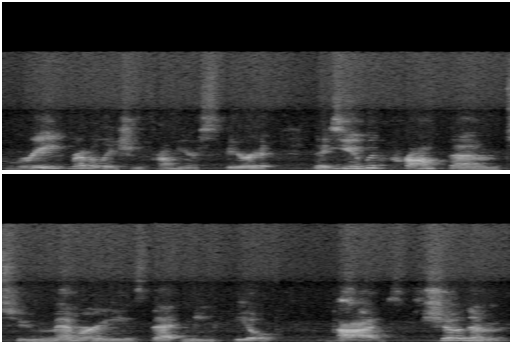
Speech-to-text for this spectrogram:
great revelation from your spirit, that Yes, you would prompt them to memories that need healed. God, show them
